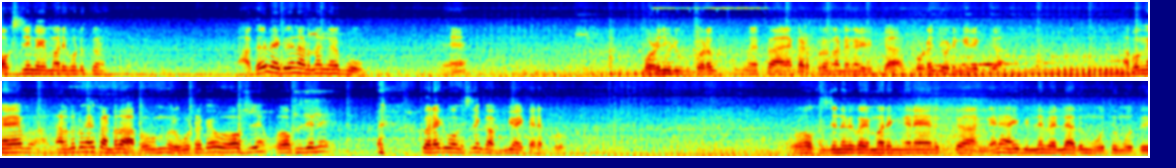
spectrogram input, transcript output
ഓക്സിജൻ കൈമാറി കൊടുക്കുകയാണ് അത് മേഖല നടന്ന് അങ്ങനെ പോകും ഏഹ് കുട ചൂടി കുട കടപ്പുറം കണ്ടങ്ങനെ ഇരിക്കുക കുടം ചൂടി ഇങ്ങനെ ഇരിക്കുക അപ്പോൾ ഇങ്ങനെ നടന്നിട്ട് ഇങ്ങനെ കണ്ടതാ. അപ്പം ഒരു കൂട്ടൊക്കെ ഓക്സിജൻ ഓക്സിജന് കുറേ ഓക്സിജൻ കമ്മിയായിക്കാരം എപ്പോഴും ഓക്സിജനൊക്കെ കൈമാറി ഇങ്ങനെ നിൽക്കുക. അങ്ങനെ ആയി പിന്നെ വല്ല അത് മൂത്ത് മൂത്ത്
